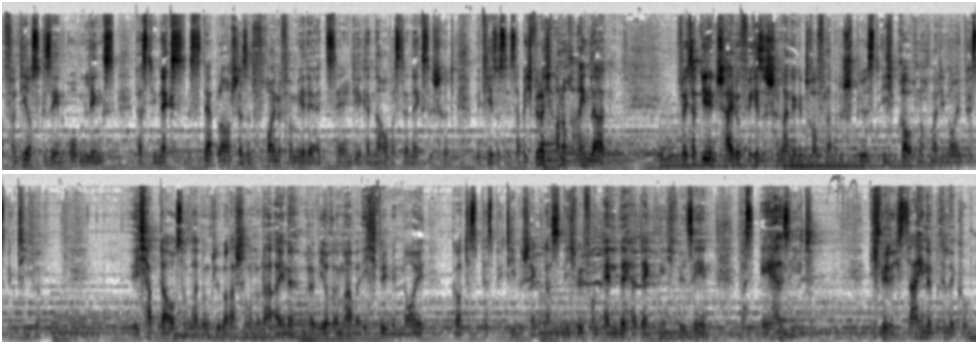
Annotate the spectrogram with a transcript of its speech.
von dir aus gesehen, oben links, da ist die Next Step Lounge, da sind Freunde von mir, die erzählen dir genau, was der nächste Schritt mit Jesus ist. Aber ich will euch auch noch einladen, vielleicht habt ihr die Entscheidung für Jesus schon lange getroffen, aber du spürst, ich brauche nochmal die neue Perspektive. Ich habe da auch so ein paar dunkle Überraschungen oder eine oder wie auch immer, aber ich will mir neu Gottes Perspektive schenken lassen. Ich will vom Ende her denken. Ich will sehen, was er sieht. Ich will durch seine Brille gucken.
